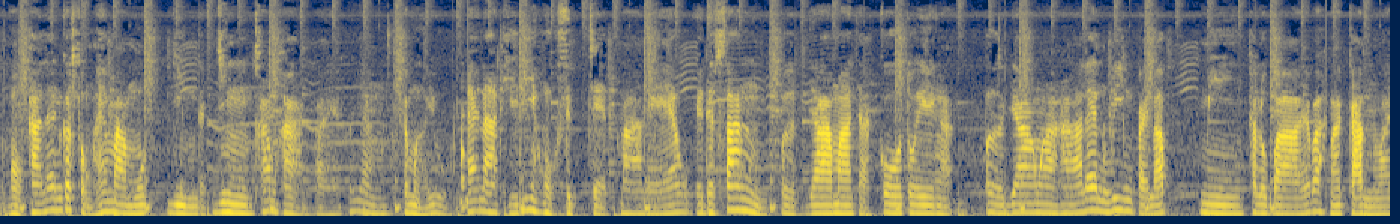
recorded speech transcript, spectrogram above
66 ฮาแลนด์ก็ส่งให้มามุดยิงแต่ยิงข้ามคานไปก็ยังเสมออยู่ และนาทีที่ 67 มาแล้วเอเดสันเปิดยามาจากโกตัวเองอะเปิดยาวมาฮาแลนด์วิ่งไปรับมีทารุบาใช่ปะมากันไว้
